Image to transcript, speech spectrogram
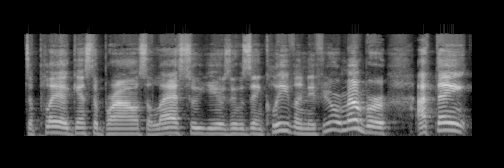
to play against the Browns. The last two years it was in Cleveland. If you remember, I think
